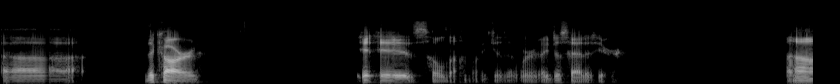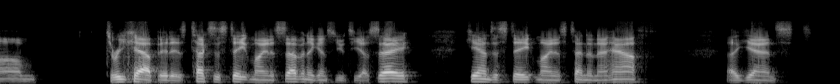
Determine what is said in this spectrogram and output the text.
uh, the card it is. Hold on, let me get that word. I just had it here. Um, to recap, it is Texas State minus seven against UTSA, Kansas State minus ten and a half against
